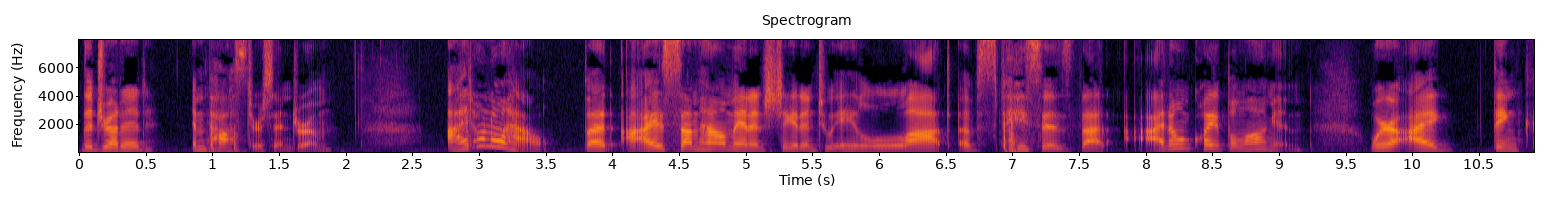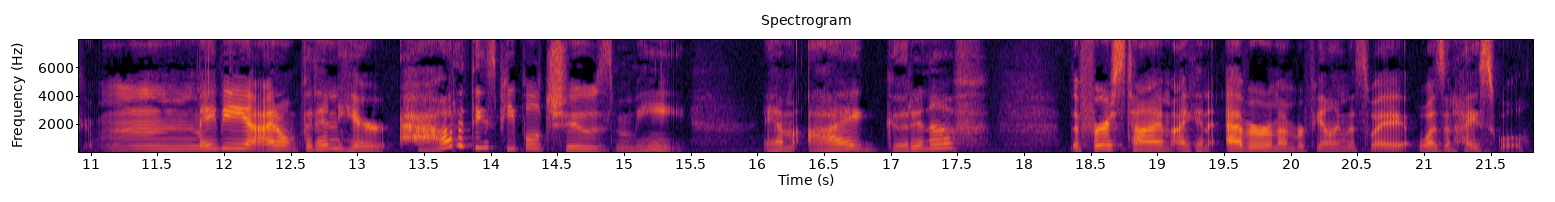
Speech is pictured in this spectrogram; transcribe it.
The dreaded imposter syndrome. I don't know how, but I somehow managed to get into a lot of spaces that I don't quite belong in, where I think mm, maybe I don't fit in here. How did these people choose me? Am I good enough? The first time I can ever remember feeling this way was in high school.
